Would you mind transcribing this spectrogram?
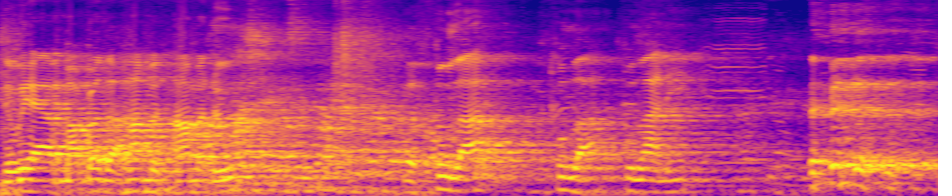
Then we have my brother Hamad Amadou, the Fula, Fula, Fulani.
